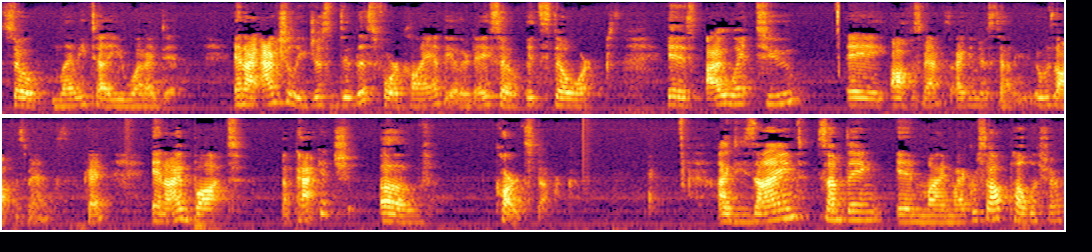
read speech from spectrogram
So let me tell you what I did and I actually just did this for a client the other day, so it still works. Is I went to a Office Max, I can just tell you, it was Office Max, okay? And I bought a package of cardstock. I designed something in my Microsoft Publisher.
